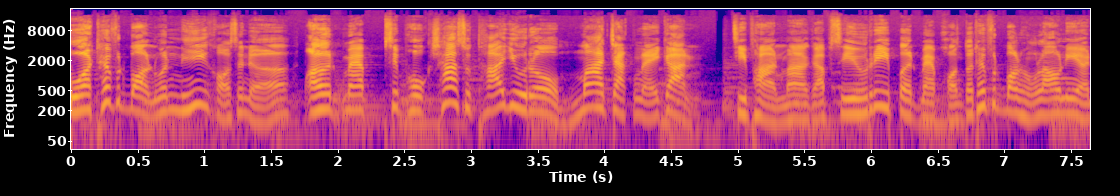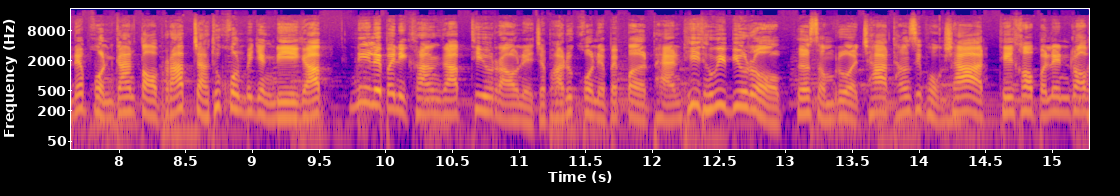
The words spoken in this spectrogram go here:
วเทฟุตบอลวันนี้ขอเสนอ เปิดแมป 16 ชาติสุดท้ายยูโรมาจากไหนกัน ที่ผ่านมาครับซีรีส์เปิดแมปของตัวเทพฟุตบอลของเราเนี่ยได้ผลการตอบรับจากทุกคนเป็นอย่างดีครับนี่เลยเป็นอีกครั้งครับที่เราเนี่ยจะพาทุกคนเนี่ยไปเปิดแผนที่ทวีปยุโรป เพื่อสำรวจชาติทั้ง 16 ชาติ ที่เข้าไปเล่นรอบ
